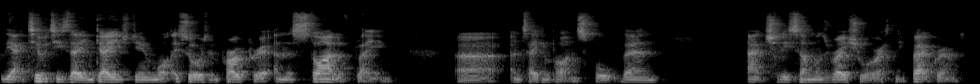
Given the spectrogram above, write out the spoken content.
the activities they engaged in, what they saw as appropriate, and the style of playing uh, and taking part in sport than actually someone's racial or ethnic background.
